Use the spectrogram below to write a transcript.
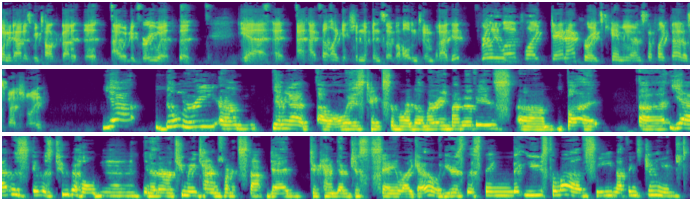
pointed out as we talk about it that I would agree with, but yeah, I, I felt like it shouldn't have been so beholden to him. But I did really love like Dan Aykroyd's cameo and stuff like that, especially. Yeah, Bill Murray. Um, I mean, I, will always take some more Bill Murray in my movies, um, but uh, yeah, it was it was too beholden. You know, there were too many times when it stopped dead to kind of just say like, "Oh, here's this thing that you used to love. See, nothing's changed."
